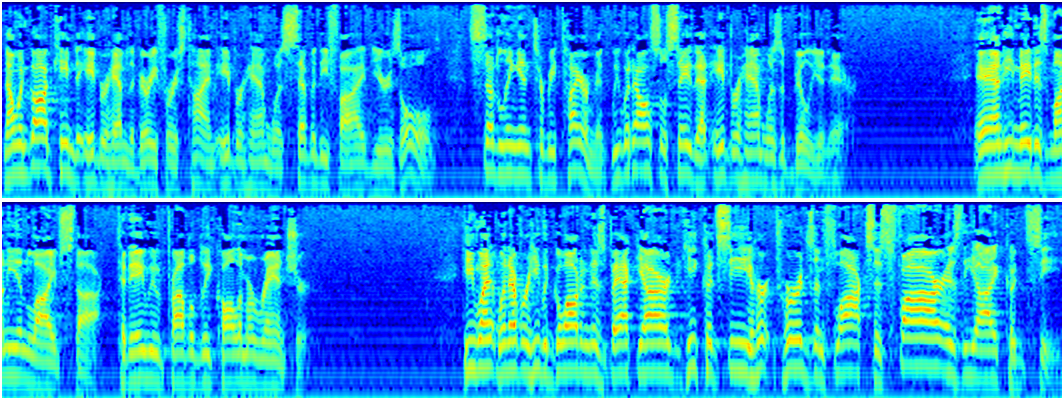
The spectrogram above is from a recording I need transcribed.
Now, when God came to Abraham the very first time, Abraham was 75 years old, settling into retirement. We would also say that Abraham was a billionaire. And he made his money in livestock. Today, we would probably call him a rancher. He went, whenever he would go out in his backyard, he could see herds and flocks as far as the eye could see.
